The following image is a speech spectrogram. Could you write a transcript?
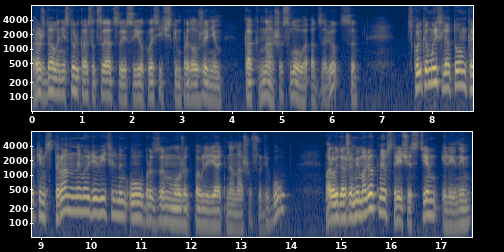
рождала не столько ассоциации с ее классическим продолжением «как наше слово отзовется», сколько мысль о том, каким странным и удивительным образом может повлиять на нашу судьбу, порой даже мимолетная встреча с тем или иным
